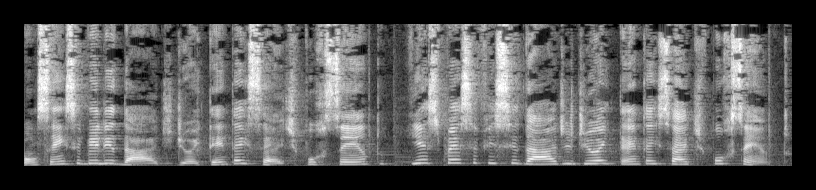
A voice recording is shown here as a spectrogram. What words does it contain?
com sensibilidade de 87% e especificidade de 87%.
